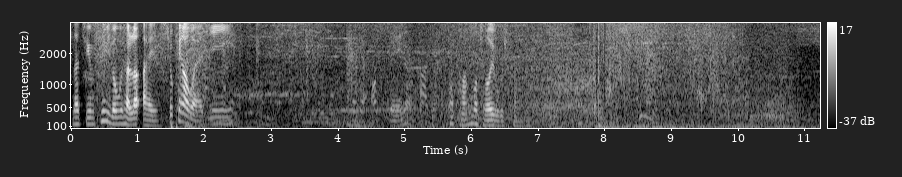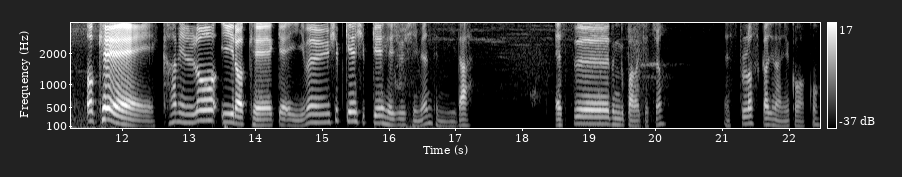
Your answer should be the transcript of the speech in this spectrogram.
나 지금 팀이 너무 잘나 아이 쇼핑하고 와야지. 네 한타 더 한 번 더 해보고 싶었는데 오케이. 카밀로 이렇게 게임을 쉽게 쉽게 해주시면 됩니다. S 등급 받았겠죠? S 플러스까지는 아닐 것 같고.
